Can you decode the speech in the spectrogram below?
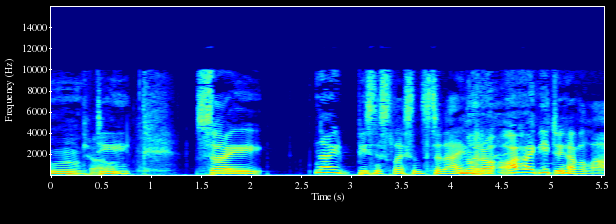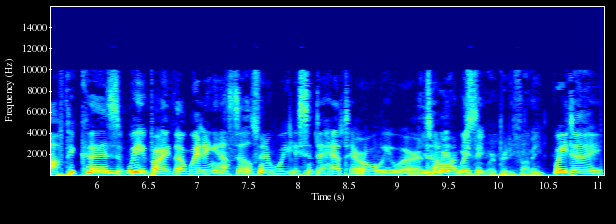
Mm, dear. So, no business lessons today, but I, I hope you do have a laugh because we both are wetting ourselves whenever we listen to how terrible we were at Yeah, we, times. we think we're pretty funny. We do.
